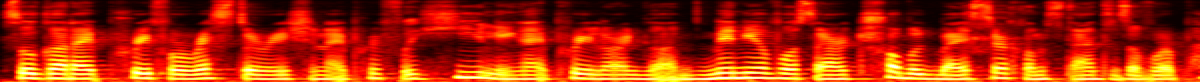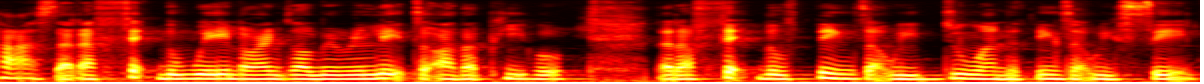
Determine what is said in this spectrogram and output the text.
So, God, I pray for restoration. I pray for healing. I pray, Lord God, many of us are troubled by circumstances of our past that affect the way, Lord God, we relate to other people, that affect the things that we do and the things that we say.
